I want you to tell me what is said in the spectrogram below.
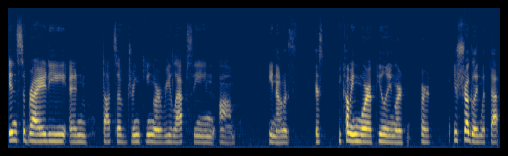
in sobriety and thoughts of drinking or relapsing, um, you know, is, is becoming more appealing or, or you're struggling with that.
